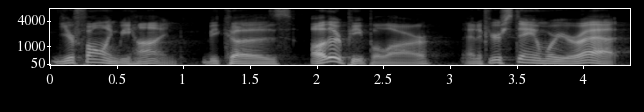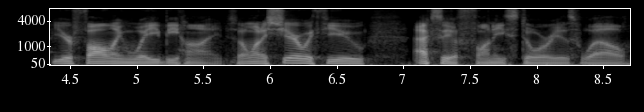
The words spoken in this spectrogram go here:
You're falling behind because other people are. And if you're staying where you're at, you're falling way behind. So I want to share with you actually a funny story as well.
